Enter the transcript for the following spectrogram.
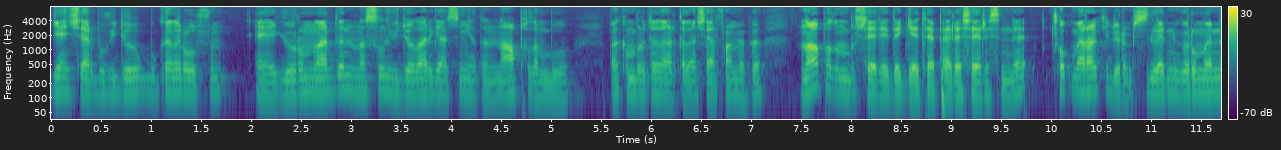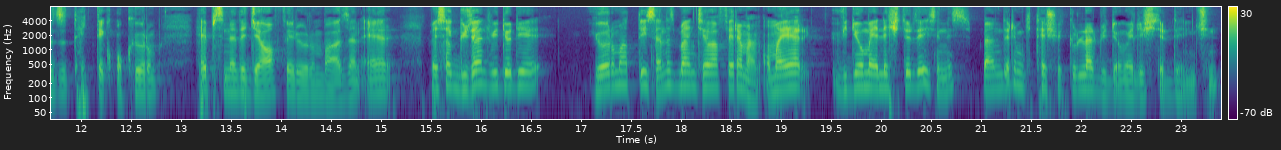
Gençler bu video bu kadar olsun. Ee, yorumlarda nasıl videolar gelsin ya da ne yapalım bu. Bakın burada da arkadaşlar farm yapıyor. Ne yapalım bu seride GTPR serisinde? Çok merak ediyorum. Sizlerin yorumlarınızı tek tek okuyorum. Hepsine de cevap veriyorum bazen. Eğer mesela güzel video diye yorum attıysanız ben cevap veremem. Ama eğer videomu eleştirdiyseniz ben derim ki teşekkürler videomu eleştirdiğin için.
